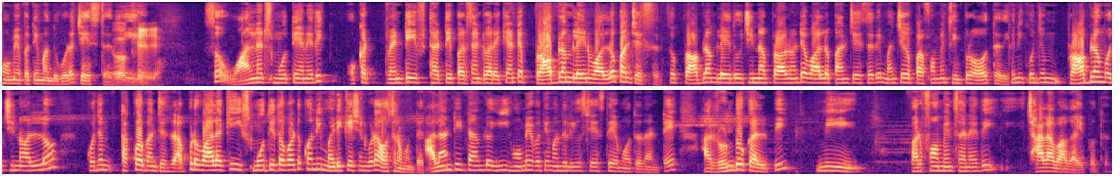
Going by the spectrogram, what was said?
హోమియోపతి మందు కూడా చేస్తుంది. సో వాల్నట్ స్మూతీ అనేది ఒక ట్వంటీ థర్టీ పర్సెంట్ వరకు అంటే ప్రాబ్లం లేని వాళ్ళలో పనిచేస్తుంది సో ప్రాబ్లం లేదు చిన్న ప్రాబ్లం అంటే వాళ్ళు పనిచేస్తుంది మంచిగా పర్ఫార్మెన్స్ ఇంప్రూవ్ అవుతుంది. కానీ కొంచెం ప్రాబ్లం వచ్చిన వాళ్ళలో కొంచెం తక్కువ పనిచేస్తుంది అప్పుడు వాళ్ళకి స్మూతీతో పాటు కొన్ని మెడికేషన్ కూడా అవసరం ఉంటుంది. అలాంటి టైంలో ఈ హోమియోపతి మందులు యూస్ చేస్తే ఏమవుతుందంటే ఆ రెండు కలిపి మీ పర్ఫార్మెన్స్ అనేది చాలా బాగా అయిపోతుంది.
